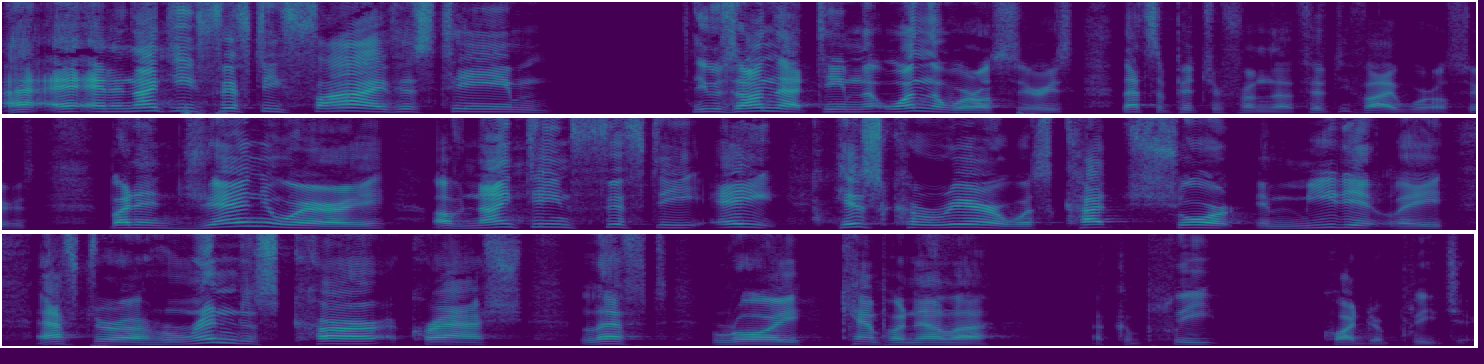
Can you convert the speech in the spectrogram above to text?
Uh, and in 1955, his team, he was on that team that won the World Series. That's a picture from the 55 World Series. But in January of 1958, his career was cut short immediately after a horrendous car crash left Roy Campanella a complete quadriplegic.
